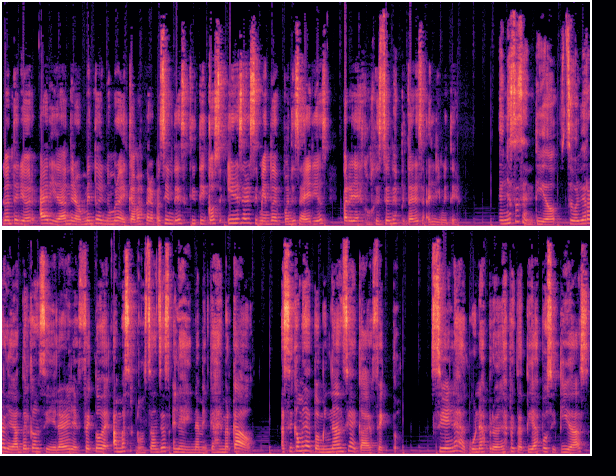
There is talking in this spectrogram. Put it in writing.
Lo anterior ha derivado en el aumento del número de camas para pacientes críticos y el establecimiento de puentes aéreos para la descongestión de hospitales al límite. En este sentido, se vuelve relevante considerar el efecto de ambas circunstancias en las dinámicas del mercado, así como la dominancia de cada efecto. Si bien las vacunas proveen expectativas positivas,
